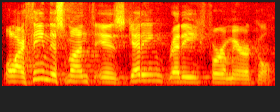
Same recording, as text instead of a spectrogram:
Well, our theme this month is getting ready for a miracle.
